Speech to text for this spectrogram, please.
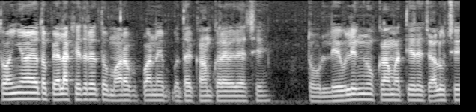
તો અહીંયા આવ્યો તો પહેલાં ખેતરે તો મારા પપ્પાને બધા કામ કરાવી રહ્યા છે. તો લેવલિંગનું કામ અત્યારે ચાલુ છે.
